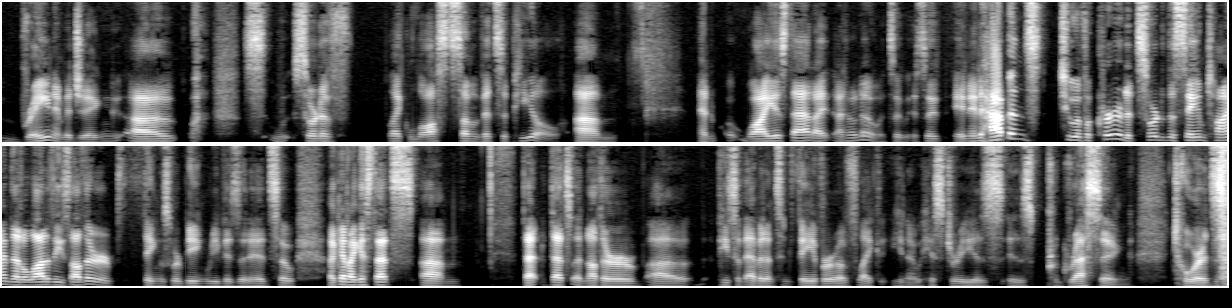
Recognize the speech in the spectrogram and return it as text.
brain imaging uh, sort of like lost some of its appeal. Um, and why is that? I, I don't know. It's a it's a and it happens to have occurred at sort of the same time that a lot of these other things were being revisited. So again, I guess that's um, that that's another uh, piece of evidence in favor of like you know history is is progressing towards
